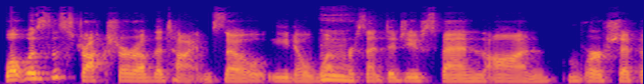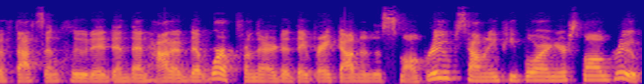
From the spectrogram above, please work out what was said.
What was the structure of the time? So you know, what mm. percent did you spend on worship if that's included, and then how did it work from there? Did they break out into small groups? How many people are in your small group?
